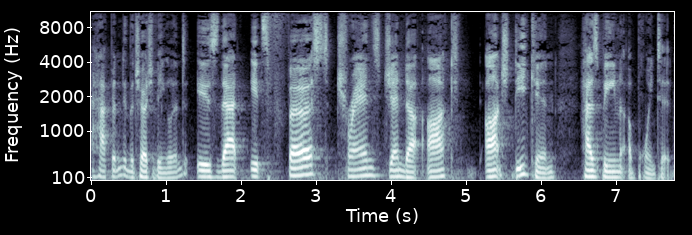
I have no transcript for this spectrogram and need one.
happened in the Church of England is that its first transgender arch- archdeacon has been appointed.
